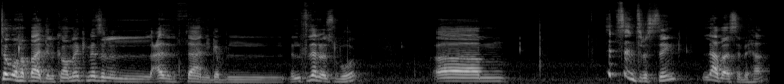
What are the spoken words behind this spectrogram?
توها بادي الكوميك نزل العدد الثاني قبل في ذا الأسبوع. It's interesting لا بأس بها.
